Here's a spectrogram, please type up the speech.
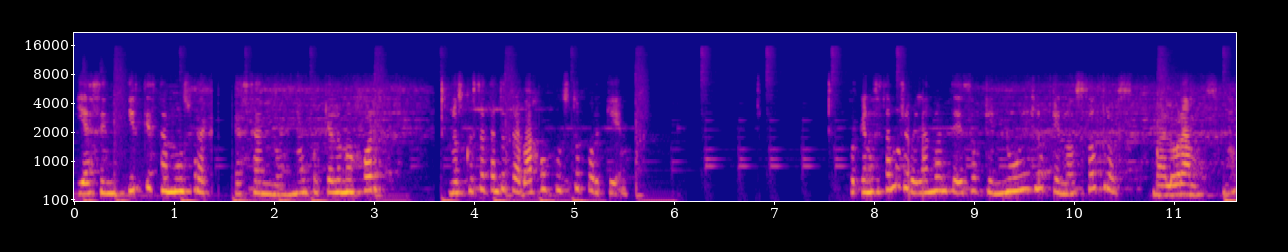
y a sentir que estamos fracasando, ¿no? Porque a lo mejor nos cuesta tanto trabajo justo porque porque nos estamos revelando ante eso que no es lo que nosotros valoramos, ¿no?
